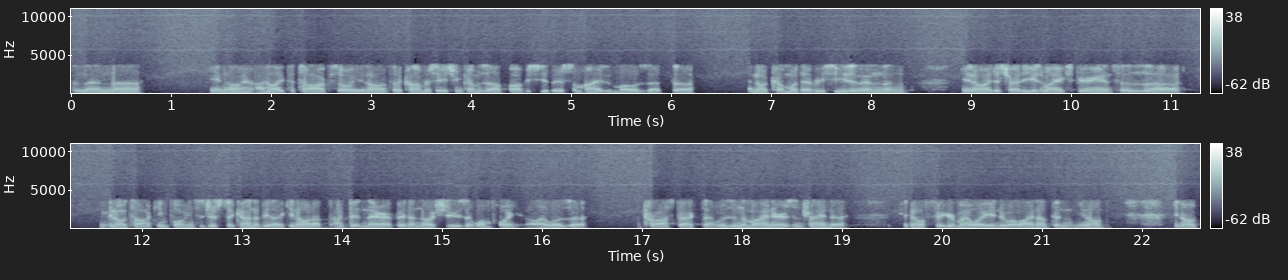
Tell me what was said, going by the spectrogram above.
And then uh, you know I, I like to talk, so you know if a conversation comes up, obviously there's some highs and lows that uh, you know come with every season, and then you know I just try to use my experience as uh, you know talking points just to kind of be like you know what I've, I've been there, I've been in those shoes. At one point, you know I was a, a prospect that was in the minors and trying to you know figure my way into a lineup and you know you know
